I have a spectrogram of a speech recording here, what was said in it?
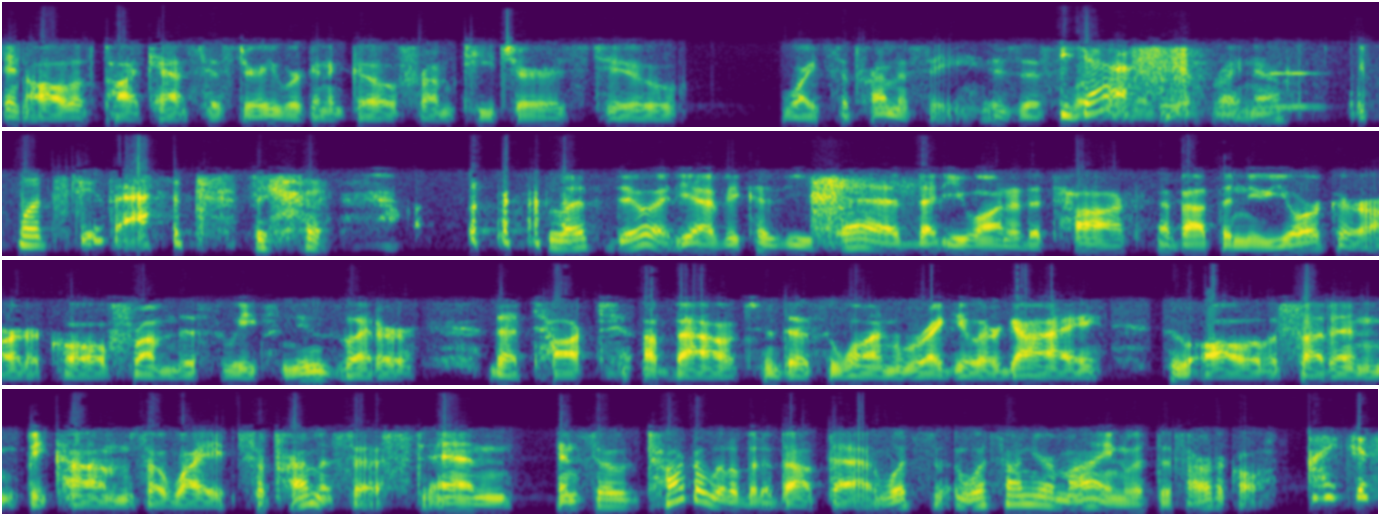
in all of podcast history? We're going to go from teachers to white supremacy. Is this what yes. we're going to do right now? Let's do that. Let's do it. Yeah, because you said that you wanted to talk about the New Yorker article from this week's newsletter that talked about this one regular guy who all of a sudden becomes a white supremacist. And and so, talk a little bit about that. What's what's on your mind with this article? I just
